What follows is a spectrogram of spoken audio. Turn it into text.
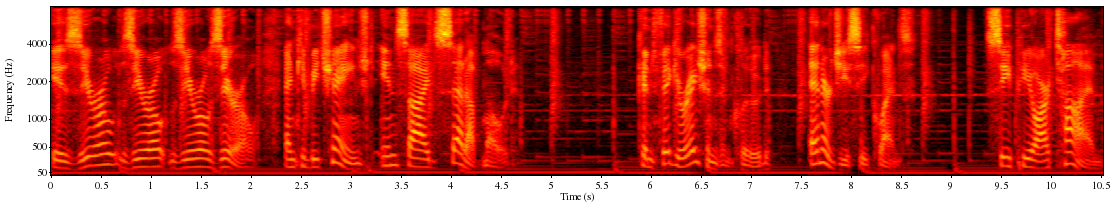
is 0000 and can be changed inside setup mode. Configurations include energy sequence, CPR time,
